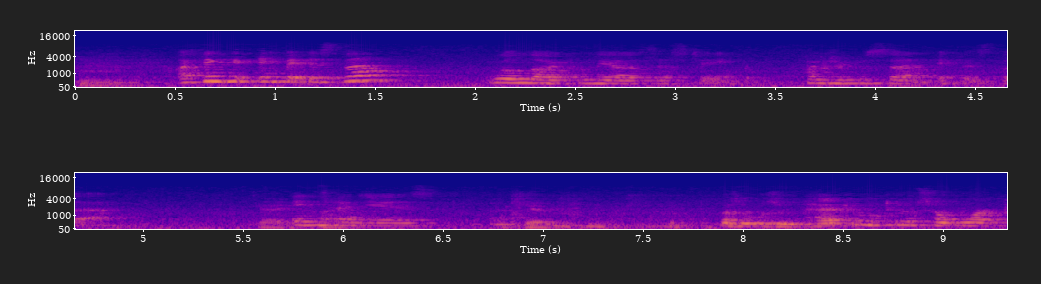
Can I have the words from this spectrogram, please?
Hmm. I think if it is there, we'll know from the LSST, 100% if it's there, Okay, in 10 years. Thank you. Was it wasn't Pedro doing some work?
